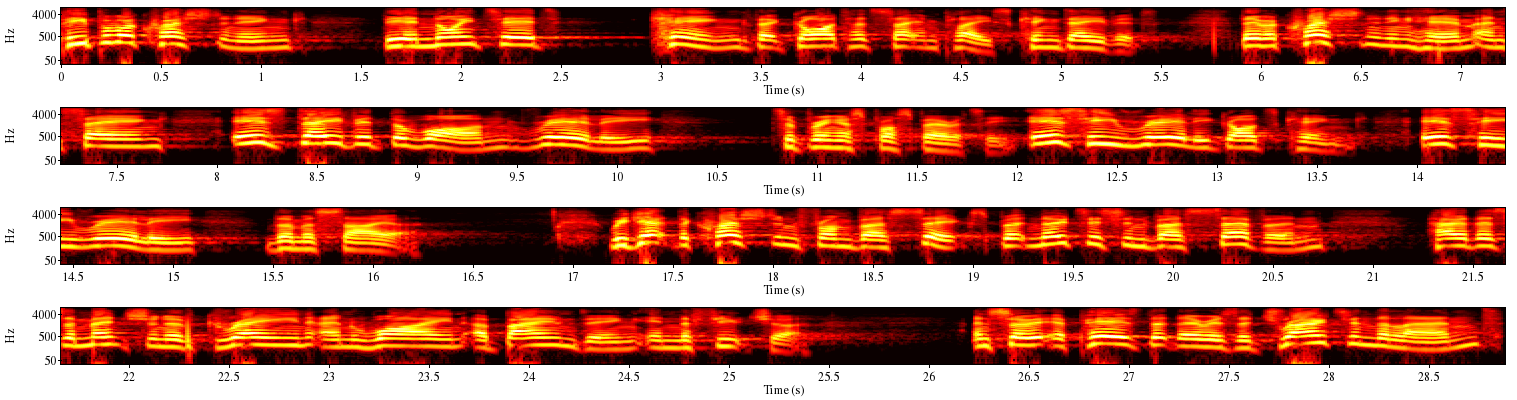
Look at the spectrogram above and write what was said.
People were questioning the anointed king that God had set in place, King David. They were questioning him and saying, Is David the one really to bring us prosperity? Is he really God's king? Is he really the Messiah? We get the question from verse 6, but notice in verse 7 how there's a mention of grain and wine abounding in the future. And so it appears that there is a drought in the land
